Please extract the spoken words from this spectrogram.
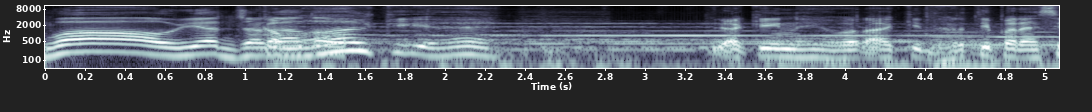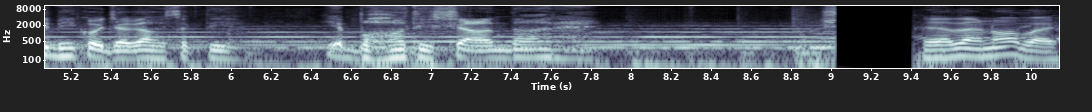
વાવ ये जगह तो कमाल की है यकीन नहीं हो रहा कि धरती पर ऐसी भी कोई जगह हो सकती है ये बहुत ही शानदार है હવે નો ભાઈ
